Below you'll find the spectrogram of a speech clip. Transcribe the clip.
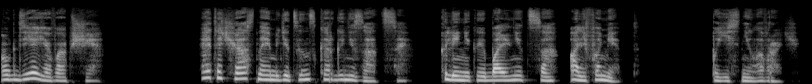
Где я вообще? Это частная медицинская организация, клиника и больница «Альфа-Мед», — пояснила врач.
